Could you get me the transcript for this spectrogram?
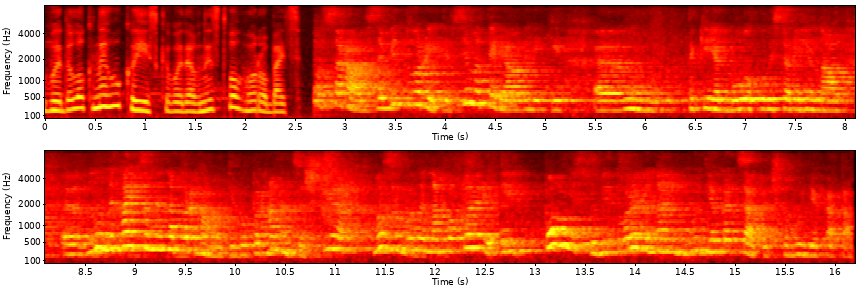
Видало книгу київське видавництво Горобець. Постаралися відтворити всі матеріали, які е, ну, такі, як було колись оригінал. Е, ну, нехай це не на пергаменті, бо пергамент це шкіра. Ми зробили на папері і повністю відтворили навіть будь-яка цяточка, будь-яка там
